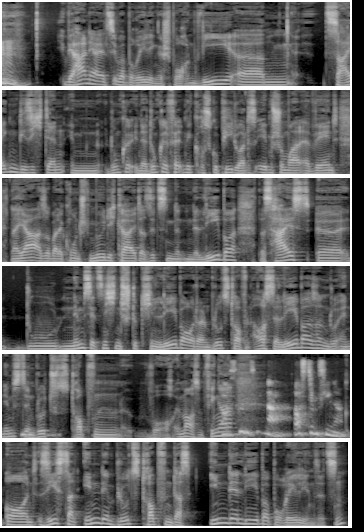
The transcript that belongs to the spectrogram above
wir haben ja jetzt über Borreling gesprochen. Wie ähm, zeigen die sich denn im Dunkel, in der Dunkelfeldmikroskopie? Du hattest eben schon mal erwähnt, naja, also bei der chronischen Müdigkeit, da sitzen dann in der Leber. Das heißt, äh, du nimmst jetzt nicht ein Stückchen Leber oder einen Blutstropfen aus der Leber, sondern du entnimmst den Blutstropfen wo auch immer aus dem Finger. Aus dem Finger. Aus dem Finger. Und siehst dann in dem Blutstropfen, dass in der Leber Borrelien sitzen.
